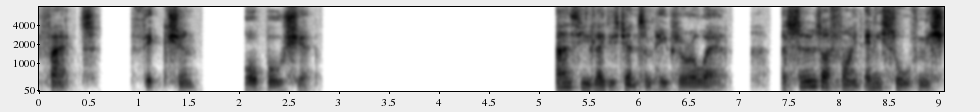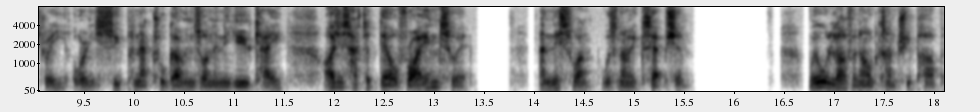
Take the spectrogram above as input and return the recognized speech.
fact, fiction, or bullshit. As you ladies, gents, and people are aware, as soon as I find any sort of mystery or any supernatural goings on in the UK, I just have to delve right into it. And this one was no exception. We all love an old country pub.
